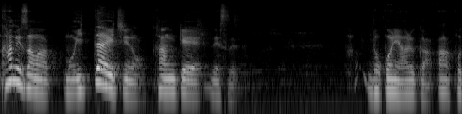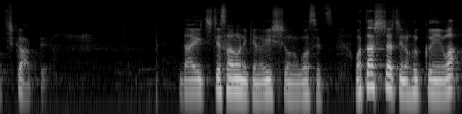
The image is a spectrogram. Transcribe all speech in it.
神様も一対一の関係です。どこにあるか、あ、こっちかって。第一テサロニケの一章の五節私たちの福音は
